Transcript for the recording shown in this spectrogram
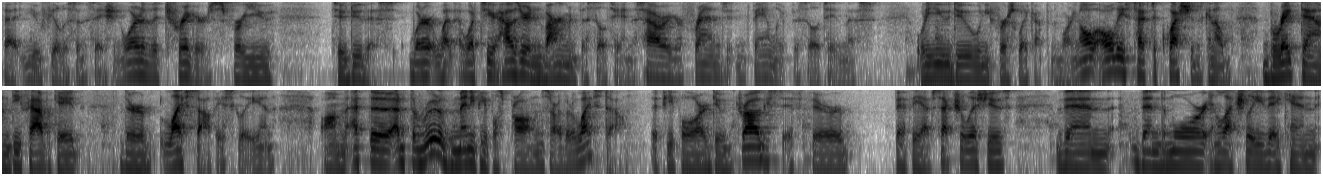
that you feel the sensation? What are the triggers for you to do this? What are what what's your how's your environment facilitating this? How are your friends and family facilitating this? What do you do when you first wake up in the morning? All, all these types of questions can help break down, defabricate their lifestyle basically. And um, at the at the root of many people's problems are their lifestyle. If people are doing drugs, if they're if they have sexual issues, then then the more intellectually they can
